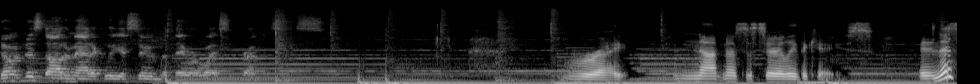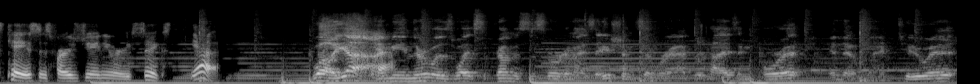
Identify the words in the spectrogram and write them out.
don't just automatically assume that they were white supremacists. Right. Not necessarily the case. In this case, as far as January 6th, yeah. Well, yeah, Yeah. I mean, there was white supremacist organizations that were advertising for it and that went to it.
